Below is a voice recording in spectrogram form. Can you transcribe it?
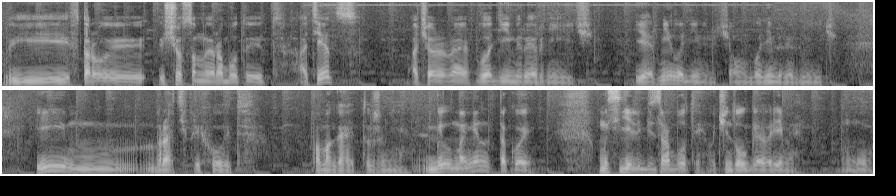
И второй, еще со мной работает отец Ачараев Владимир Эрниевич. Я Эрни Владимирович, а он Владимир Эрниевич. И братья приходят, помогает тоже мне. Был момент такой, мы сидели без работы очень долгое время. Ну,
